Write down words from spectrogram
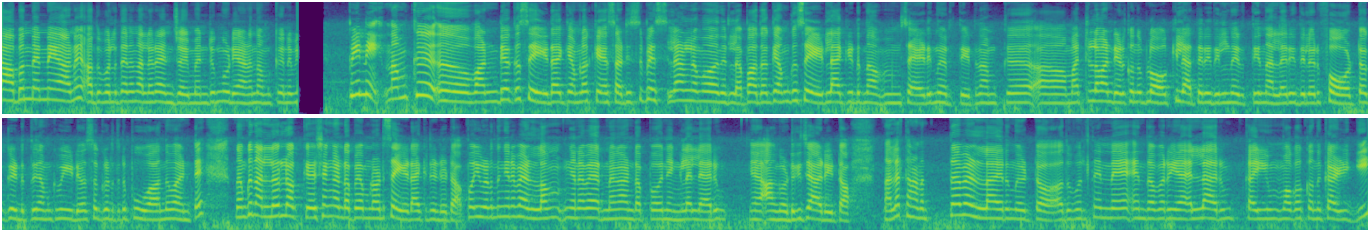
ലാഭം തന്നെയാണ് അതുപോലെ തന്നെ നല്ലൊരു എൻജോയ്മെന്റും കൂടിയാണ് നമുക്ക് പിന്നെ നമുക്ക് വണ്ടിയൊക്കെ സൈഡാക്കി നമ്മൾ K S R T C ബസ്സിലാണല്ലോ നമ്മൾ വന്നിട്ടില്ല അപ്പോൾ അതൊക്കെ നമുക്ക് സൈഡിലാക്കിയിട്ട് സൈഡിൽ നിർത്തിയിട്ട് നമുക്ക് മറ്റുള്ള വണ്ടികൾക്കൊന്നും ബ്ലോക്ക് ഇല്ലാത്ത രീതിയിൽ നിർത്തി നല്ല രീതിയിൽ ഒരു ഫോട്ടോ ഒക്കെ എടുത്ത് നമുക്ക് വീഡിയോസ് ഒക്കെ എടുത്തിട്ട് പോകാമെന്ന് പറഞ്ഞിട്ട് നമുക്ക് നല്ലൊരു ലൊക്കേഷൻ കണ്ടപ്പോൾ നമ്മളോട് സൈഡാക്കിയിട്ടുണ്ട് കേട്ടോ അപ്പോൾ ഇവിടെ നിന്ന് ഇങ്ങനെ വെള്ളം ഇങ്ങനെ വരണ കണ്ടപ്പോൾ ഞങ്ങളെല്ലാവരും അങ്ങോട്ടേക്ക് ചാടി കേട്ടോ നല്ല തണുത്ത വെള്ളമായിരുന്നു കേട്ടോ അതുപോലെ തന്നെ എന്താ പറയുക എല്ലാവരും കൈയും മുഖമൊക്കെ ഒന്ന് കഴുകി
